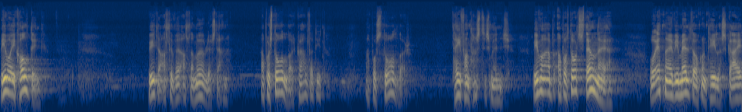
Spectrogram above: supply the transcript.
Vi var i Kolding. Vi vet alltid ved alle møvelige stedene. Apostoler, hva er alt det Apostoler. Det er fantastisk menneske. Vi var apostolstevne her. Og etna er vi meldte oss til Sky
